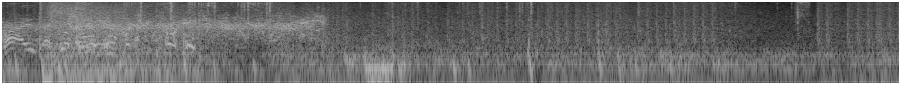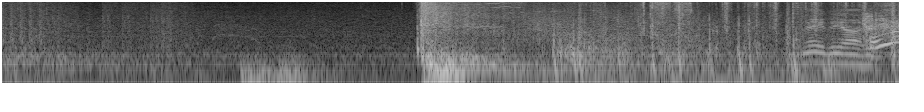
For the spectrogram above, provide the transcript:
advised at your position. Maybe I'll...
